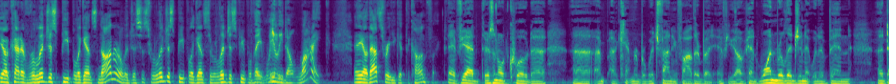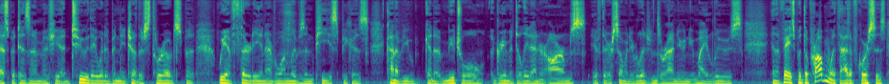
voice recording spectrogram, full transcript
you know, kind of religious people against non-religious. It's religious people against the religious people they really don't like, and you know that's where you get the conflict. If you had, there's an old quote. Uh, Uh, I, I, can't remember which founding father, but if you had one religion, it would have been a despotism. If you had two, they would have been each other's throats. But we have 30 and everyone lives in peace because kind of you get a mutual agreement to lay down your arms if there are so many religions around you and you might lose in the face. But the problem with that, of course, is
